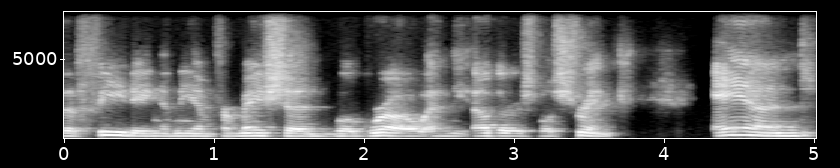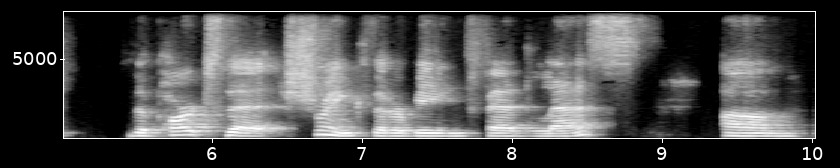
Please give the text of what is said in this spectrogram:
the feeding and the information will grow, and the others will shrink. And the parts that shrink that are being fed less, um,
